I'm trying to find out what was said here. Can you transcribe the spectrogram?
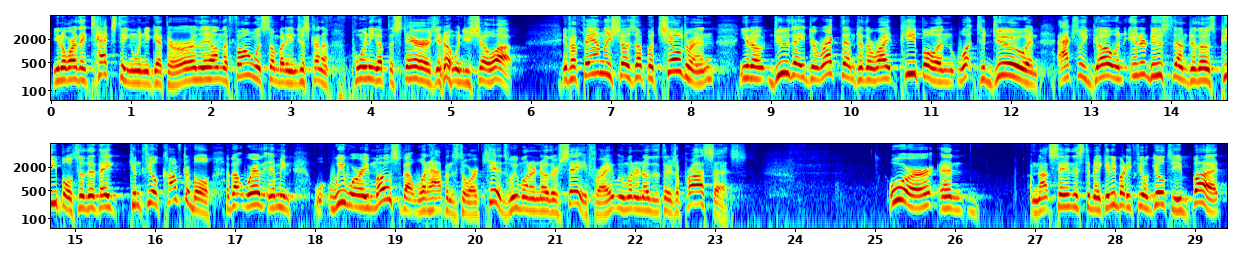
You know, are they texting when you get there, or are they on the phone with somebody and just kind of pointing up the stairs, you know, when you show up? If a family shows up with children, you know, do they direct them to the right people and what to do and actually go and introduce them to those people so that they can feel comfortable about where, I mean, we worry most about what happens to our kids. We want to know they're safe, right? We want to know that there's a process. Or, and I'm not saying this to make anybody feel guilty, but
